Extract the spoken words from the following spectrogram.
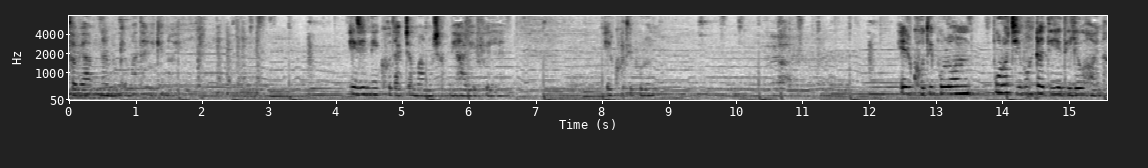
তবে আপনার বুকে মাথা রেখে নয়। এই যে নিখুঁত একটা মানুষ আপনি হারিয়ে ফেললেন, এর ক্ষতিপূরণ? এর ক্ষতিপূরণ পুরো জীবনটা দিয়ে দিলেও হয় না।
